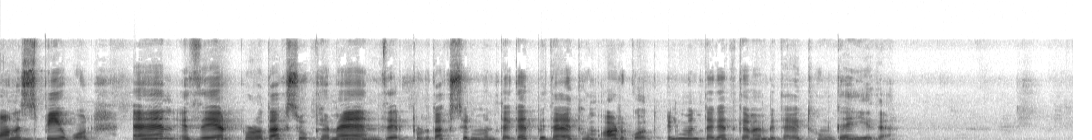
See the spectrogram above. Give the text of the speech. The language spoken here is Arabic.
honest people. And their products وكمان their products المنتجات بتاعتهم are good المنتجات كمان بتاعتهم جيدة.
